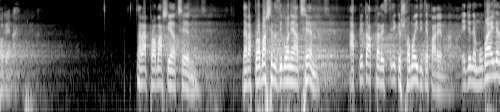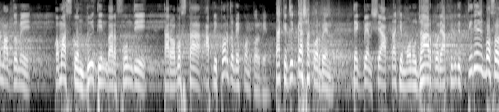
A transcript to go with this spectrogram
হবে না। যারা প্রবাসী আছেন, যারা প্রবাসের জীবনে আছেন, আপনি তো আপনার স্ত্রীকে সময় দিতে পারেন না। এই জন্য মোবাইলের মাধ্যমে কমাস কম দুই, তিনবার ফোন দিয়ে তার অবস্থা আপনি পর্যবেক্ষণ করবেন, তাকে জিজ্ঞাসা করবেন, দেখবেন সে আপনাকে মনোজার করে আপনি যদি তিরিশ বছর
